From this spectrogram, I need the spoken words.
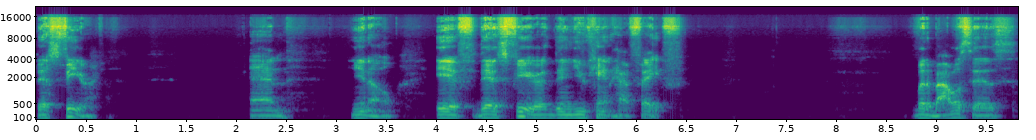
there's fear. And, you know, if there's fear, then you can't have faith. But the Bible says,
